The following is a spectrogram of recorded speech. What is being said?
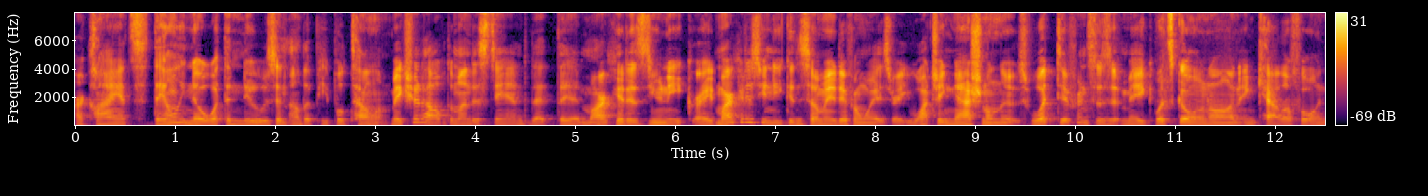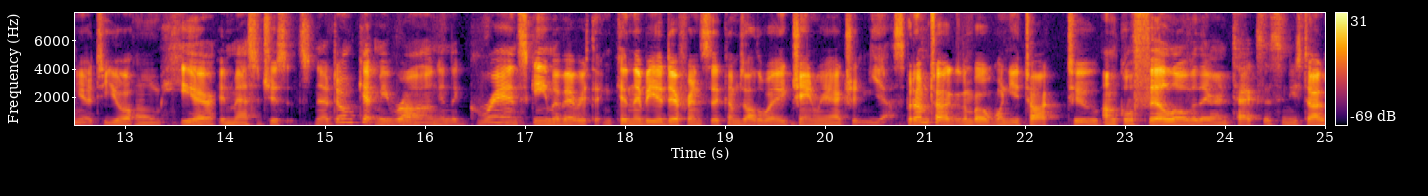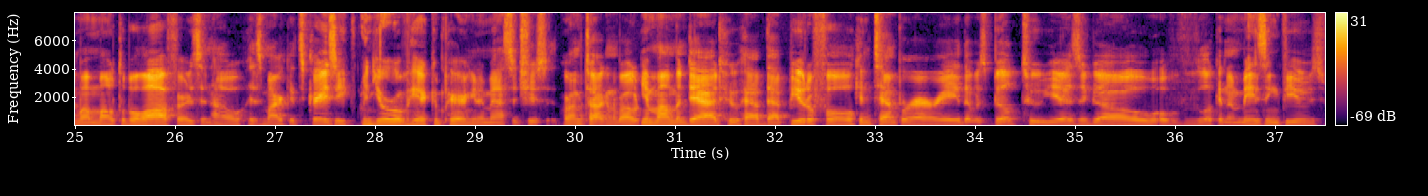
our clients, they only know what the news and other people tell them. Make sure to help them understand that the market is unique, right? Market is unique in so many different ways, right? Watching national news. What difference does it make what's going on in California to your home here in Massachusetts? Now, don't get me wrong, in the grand scheme of everything, can there be a difference that comes all the way chain reaction? Yes. But I'm talking about when you talk to Uncle Phil over there in Texas and he's talking about multiple offers and how his market's crazy, and you're over here comparing it in Massachusetts. Or I'm talking about your mom and dad who have that beautiful contemporary that was built two years ago, overlooking amazing views,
